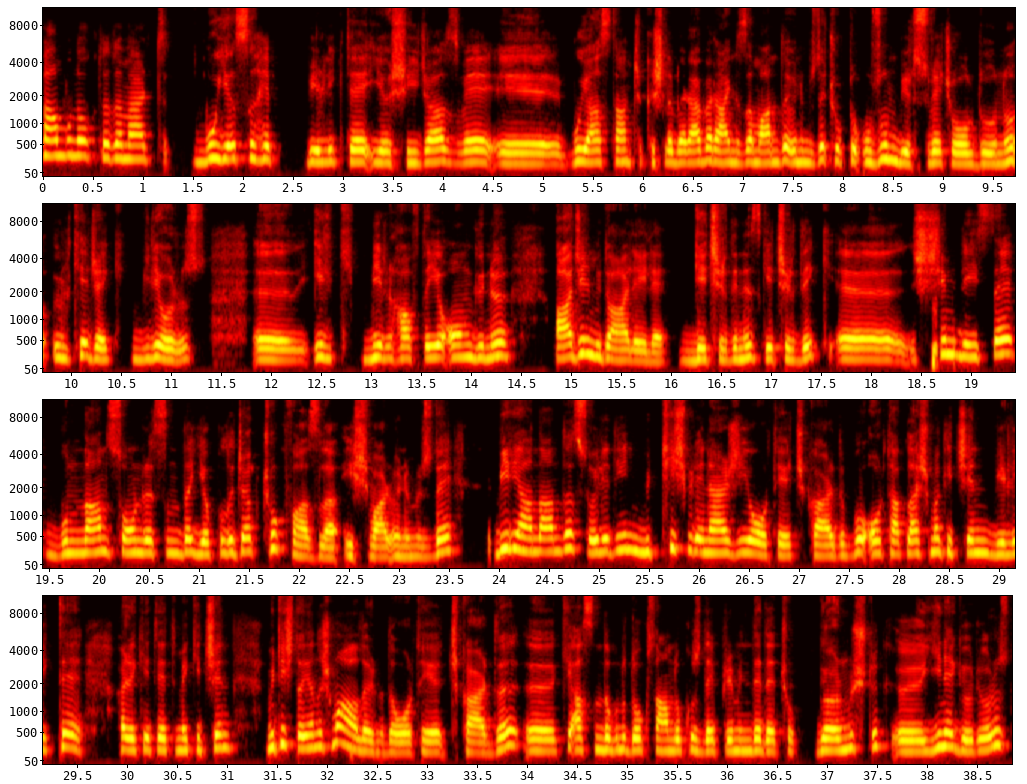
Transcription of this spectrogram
Tam bu noktada Mert bu yası hep birlikte yaşayacağız ve e, bu yastan çıkışla beraber aynı zamanda önümüzde çok da uzun bir süreç olduğunu ülkecek biliyoruz. E, ilk bir haftayı 10 günü acil müdahaleyle geçirdiniz, geçirdik. E, şimdi ise bundan sonrasında yapılacak çok fazla iş var önümüzde. Bir yandan da söylediğin müthiş bir enerjiyi ortaya çıkardı. Bu ortaklaşmak için, birlikte hareket etmek için müthiş dayanışma ağlarını da ortaya çıkardı. Ee, ki aslında bunu 99 depreminde de çok görmüştük. Ee, yine görüyoruz.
